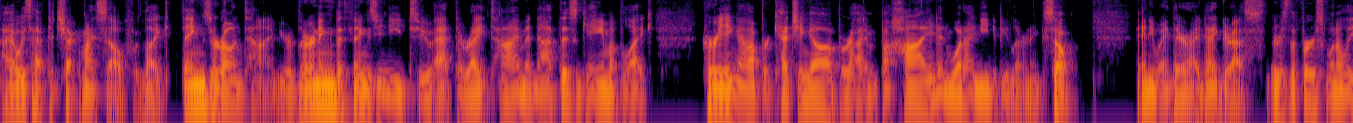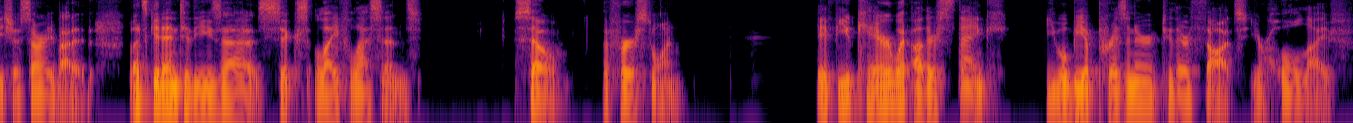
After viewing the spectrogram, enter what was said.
I always have to check myself with like things are on time. You're learning the things you need to at the right time and not this game of like hurrying up or catching up or I'm behind in what I need to be learning. So anyway, there I digress. There's the first one, Alisha. Sorry about it. Let's get into these uh, six life lessons. So the first one, if you care what others think, you will be a prisoner to their thoughts your whole life.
